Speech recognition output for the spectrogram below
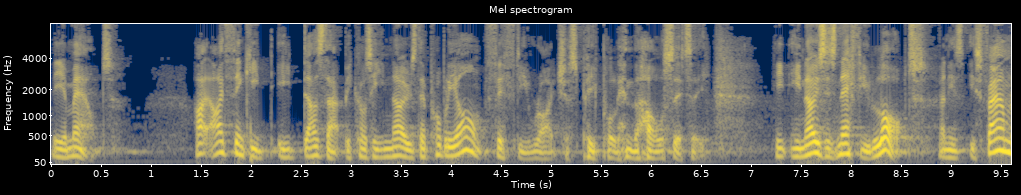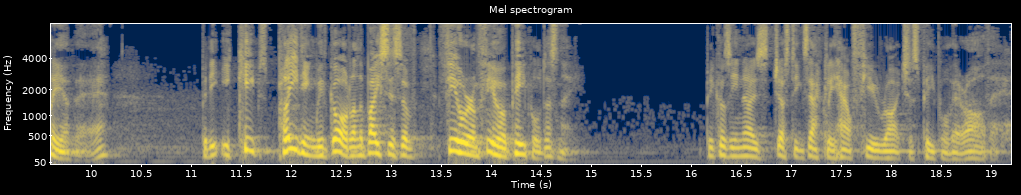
the amount? I, I think he, he does that because he knows there probably aren't 50 righteous people in the whole city. He, he knows his nephew Lot and his, his family are there, but he, he keeps pleading with God on the basis of fewer and fewer people, doesn't he? Because he knows just exactly how few righteous people there are there.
